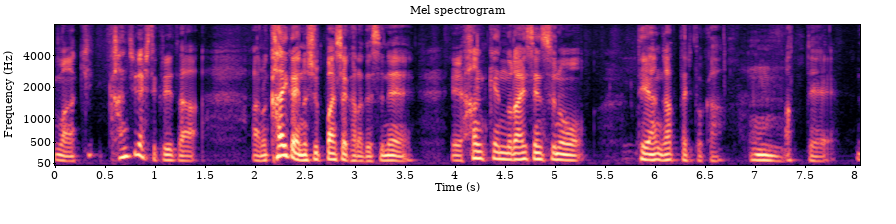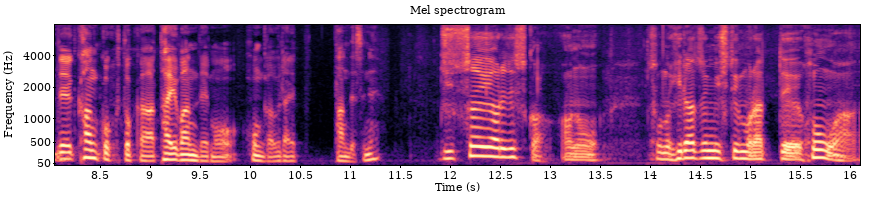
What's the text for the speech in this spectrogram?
まあ、勘違いしてくれたあの海外の出版社からですね、えー、版権のライセンスの提案があったりとかあって、うん、で韓国とか台湾でも本が売られたんですね。実際あれですか？あのその平積みしてもらって本は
